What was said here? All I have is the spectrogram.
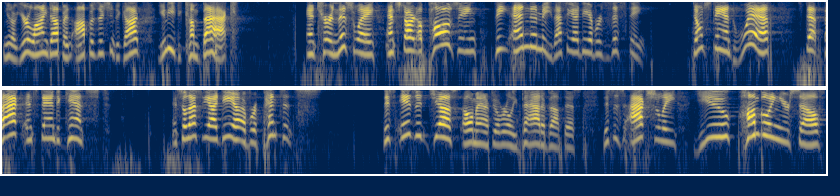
you know, you're lined up in opposition to God. You need to come back and turn this way and start opposing the enemy. That's the idea of resisting. Don't stand with, step back and stand against. And so that's the idea of repentance. This isn't just, oh man, I feel really bad about this. This is actually you humbling yourself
